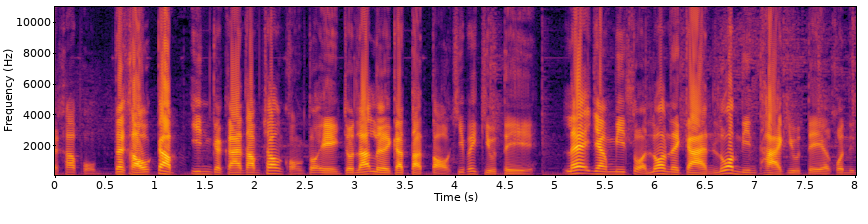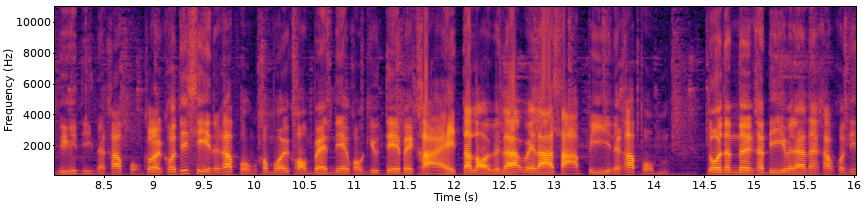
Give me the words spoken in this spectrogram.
นะครับผมแต่เขากลับอินกับการทำช่องของตัวเอง จนละเลยการตัดต่อคลิปให้คิวเตและยังมีส่วนร่วมในการร่วมนินทากิวเตคนอื่นๆอีกนะครับผมส่วนคนทีสี่4นะครับผมขโมยของแบรนด์เนมของกิวเตไปขายตลอดเวลาเวลา 3 ปีนะครับผม โดนดำเนินคดีไปแล้วนะครับ คนที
